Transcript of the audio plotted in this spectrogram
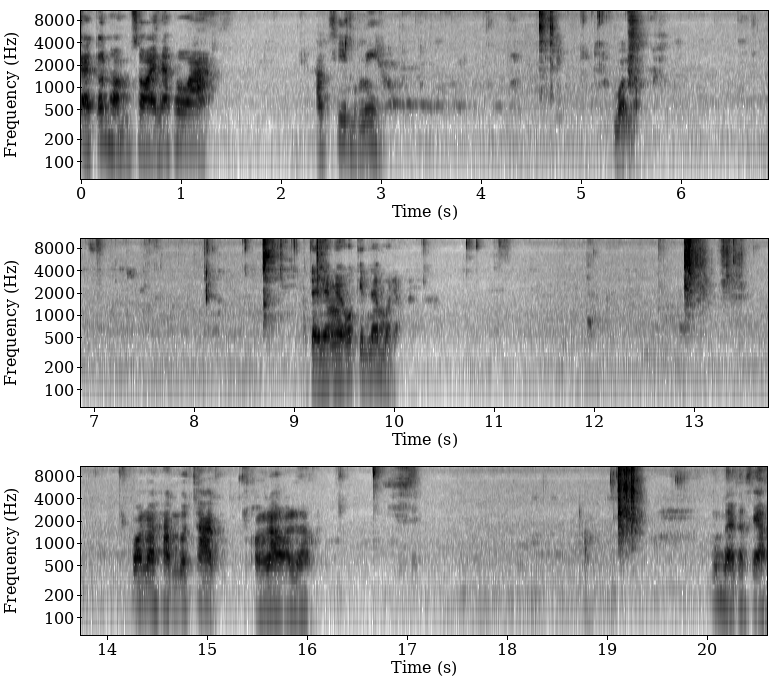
ใส่ต้นหอมซอยนะ เพราะว่าพักชีบุมี่หมดละแต่ยังไงก็กินได้หมดอะเพราะเราทำรสชาติของเราอันแล้วมึงไหนกระแซ่บ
